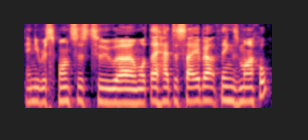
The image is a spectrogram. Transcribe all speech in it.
Any responses to uh, what they had to say about things, Michael?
